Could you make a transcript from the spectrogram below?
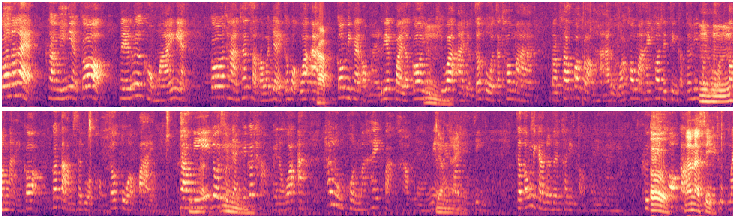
ก็นั่นแหละ ครั้งนี้เนี่ยก็ในเรื่องของไม้เนี่ย ก็ทางท่านสารวัตรใหญ่ก็บอกว่าอะครับก็มีการออกหมายเรียกไปแล้วก็อยู่อืมที่ว่าอะเดี๋ยวเจ้าตัวจะเข้ามารับทราบข้อกล่าวหา หรือว่าเข้ามาให้ข้อเท็จจริงกับเจ้าหน้าที่ตำรวจอือหือตอนไหนก็ก็ตามสะดวกของเจ้าตัวไป คราวนี้โดยส่วนใหญ่อืมพี่ก็ถามไปนะว่าอะถ้าลุงพลมาให้ปากคำแล้วเนี่ยยังให้ไงข้อเท็จจริง จะต้องมีการดำเนินคดีต่อไปยังไง คือเอแจ้องข้อกล่าวนั่นหาน่ะสิ เลยถูกไหม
